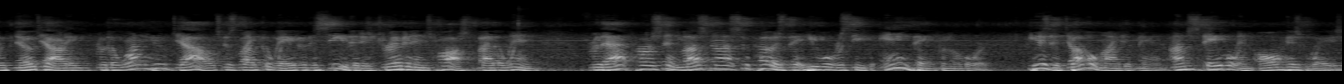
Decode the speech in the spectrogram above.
with no doubting, for the one who doubts is like the wave of the sea that is driven and tossed by the wind. For that person must not suppose that he will receive anything from the Lord. He is a double minded man, unstable in all his ways.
